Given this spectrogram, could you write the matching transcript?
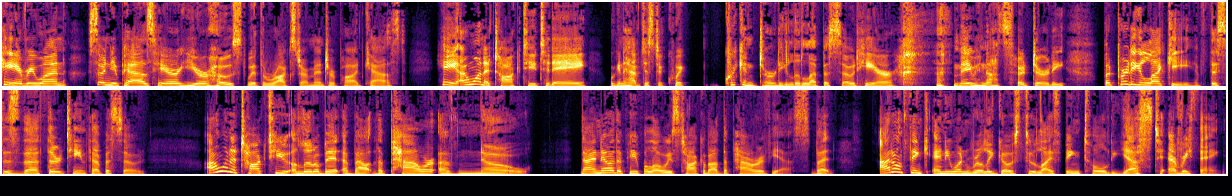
Hey everyone, Sonia Paz here, your host with the Rockstar Mentor podcast. Hey, I want to talk to you today. We're going to have just a quick quick and dirty little episode here. Maybe not so dirty, but pretty lucky if this is the 13th episode. I want to talk to you a little bit about the power of no. Now, I know that people always talk about the power of yes, but I don't think anyone really goes through life being told yes to everything.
